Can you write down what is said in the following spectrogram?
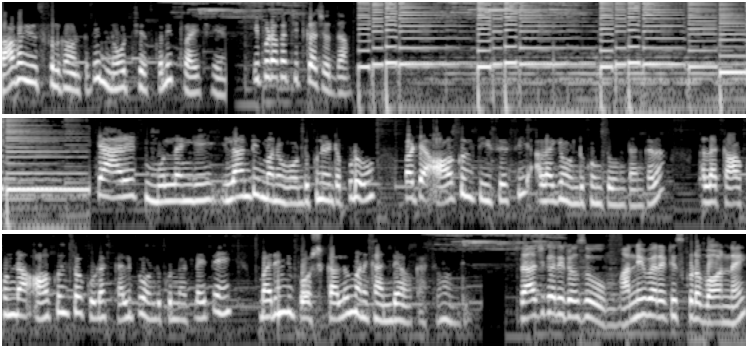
బాగా యూస్ఫుల్గా ఉంటుంది. నోట్ చేసుకొని ట్రై చేయండి. ఇప్పుడు ఒక చిట్కా చూద్దాం. క్యారెట్ ముల్లంగి ఇలాంటివి మనం వండుకునేటప్పుడు వాటి ఆకులు తీసేసి అలాగే వండుకుంటూ ఉంటాం కదా. అలా కాకుండా ఆకులతో కూడా కలిపి వండుకున్నట్లయితే మరిన్ని పోషకాలు మనకు అందే అవకాశం ఉంది. రాజు గారు ఈరోజు అన్ని వెరైటీస్ కూడా బాగున్నాయి.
